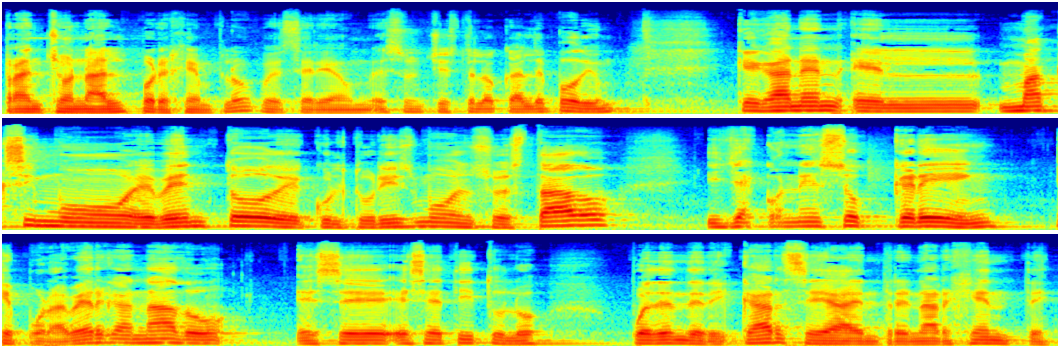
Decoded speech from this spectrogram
ranchonal, por ejemplo, pues sería es un chiste local de podium, que ganen el máximo evento de culturismo en su estado y ya con eso creen que por haber ganado ese, ese título pueden dedicarse a entrenar gente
